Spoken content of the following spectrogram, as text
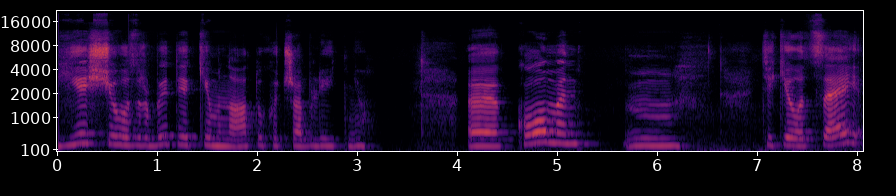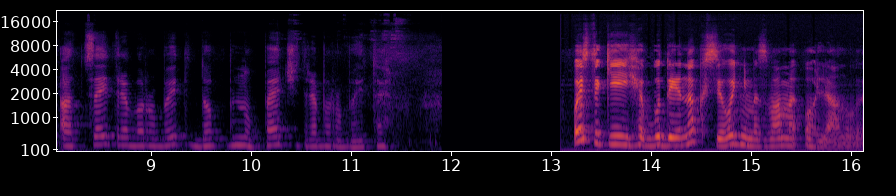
Є з чого зробити як кімнату, хоча б літню. Е, комен. м, тільки оцей, а цей треба робити до ну, печі треба робити. Ось такий будинок сьогодні ми з вами оглянули.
